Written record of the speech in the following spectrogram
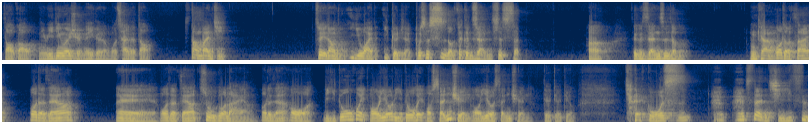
糟糕，你们一定会选那一个人，我猜得到，上半季最让你意外的一个人，不是四哦，这个人是什么啊？这个人是什么？你看，我都猜，我都怎样？哎，或者怎样住过来啊？或者怎样哦？李多惠哦，也有李多惠哦，神权哦，也有神权，丢丢丢，国师圣骑士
